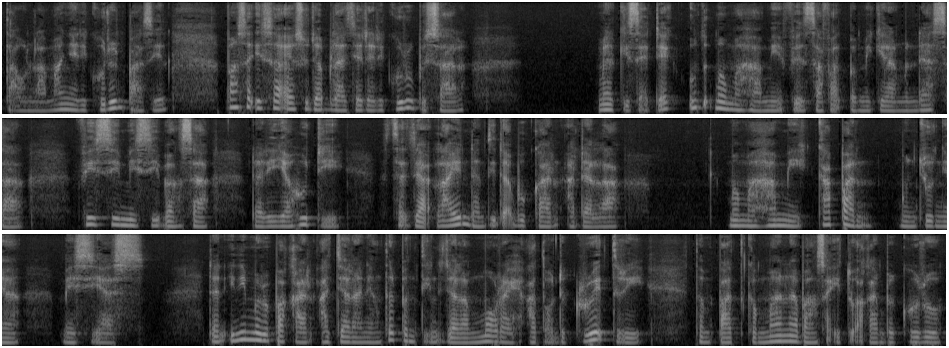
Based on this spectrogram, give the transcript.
tahun lamanya di gurun pasir, bangsa Israel sudah belajar dari guru besar Melkisedek untuk memahami filsafat pemikiran mendasar, visi misi bangsa dari Yahudi, sejak lain dan tidak bukan adalah memahami kapan munculnya Mesias. Dan ini merupakan ajaran yang terpenting di dalam Moreh atau The Great Tree, tempat ke mana bangsa itu akan berguru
